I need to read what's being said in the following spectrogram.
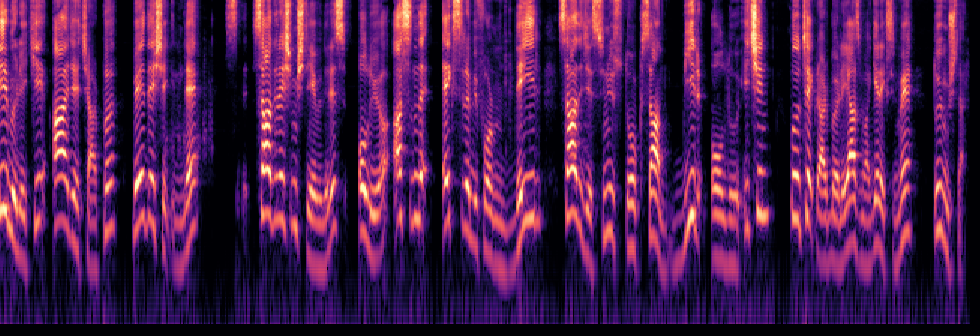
1 bölü 2 AC çarpı BD şeklinde sadeleşmiş diyebiliriz. Oluyor. Aslında ekstra bir formül değil. Sadece sinüs 90 1 olduğu için bunu tekrar böyle yazma gereksinimi duymuşlar.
